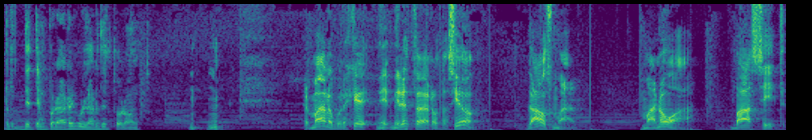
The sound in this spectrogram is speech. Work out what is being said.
de temporada regular de Toronto. hermano, pero es que mira esta rotación. Gaussman, Manoa, Bassett,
